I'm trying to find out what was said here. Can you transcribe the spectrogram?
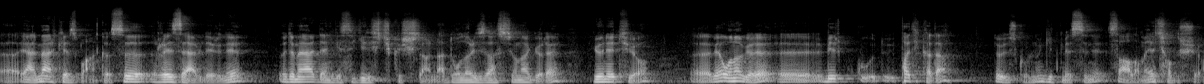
Ee, yani Merkez Bankası rezervlerini ödemeler dengesi giriş çıkışlarına, dolarizasyona göre yönetiyor. Ee, ve ona göre e, bir patikada döviz kurunun gitmesini sağlamaya çalışıyor.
